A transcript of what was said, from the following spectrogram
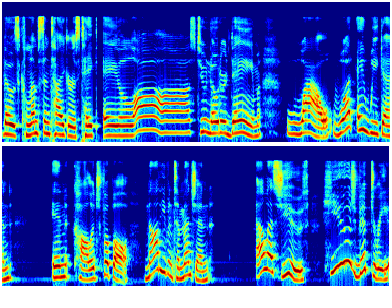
those Clemson Tigers take a loss to Notre Dame. Wow, what a weekend in college football. Not even to mention LSU's huge victory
